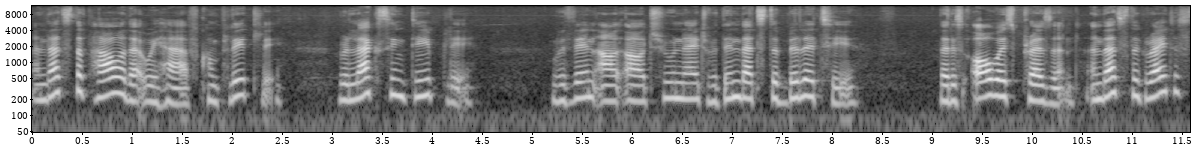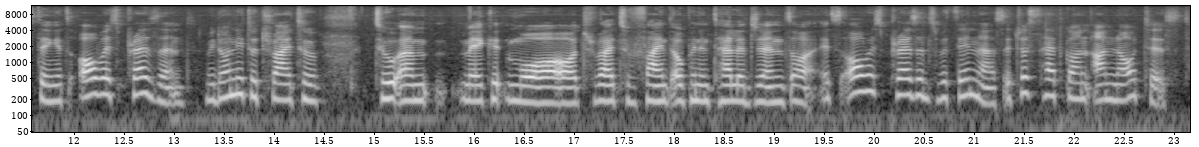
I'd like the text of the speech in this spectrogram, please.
And that's the power that we have completely. Relaxing deeply within our, our true nature, within that stability that is always present. And that's the greatest thing, it's always present. We don't need to try to, to um, make it more or try to find open intelligence or it's always present within us. It just had gone unnoticed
